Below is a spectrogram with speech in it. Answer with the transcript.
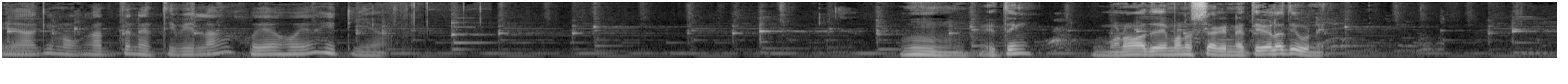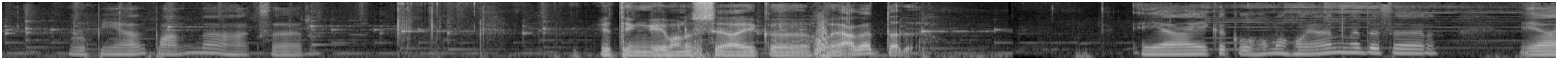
එයාගේ මොකක්ද නැති වෙලා හොය හොය හිටියා. ඉතින් මොනවදේ මනුස්්‍යක නැති වෙලා තිවුණේ රුපියල් පන්දාහක් සර්. ඉතින් ඒ මනුස්්‍යයා එක හොයාගත්තද? එයා එක කොහොම හොයන්නද සර්? එයා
